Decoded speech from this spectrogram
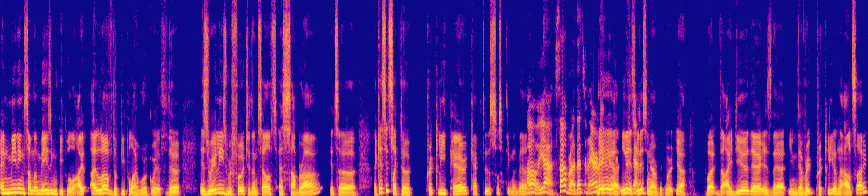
and meeting some amazing people. I, I love the people I work with. The Israelis refer to themselves as sabra. It's a, I guess it's like the prickly pear cactus or something like that. oh yeah, sabra. That's an Arabic yeah, yeah, word. it is. Yeah. It is an Arabic word. Yeah. But the idea there is that you know they're very prickly on the outside,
